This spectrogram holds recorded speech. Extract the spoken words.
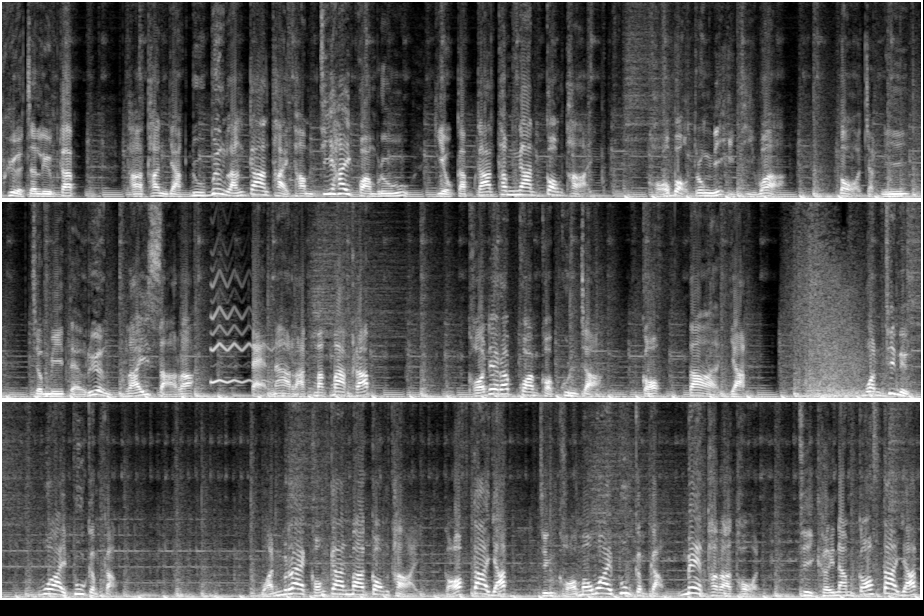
เพื่อจะลืมครับ ถ้าท่านอยากดูเบื้องหลังการถ่ายทำที่ให้ความรู้เกี่ยวกับการทำงานกองถ่าย ขอบอกตรงนี้อีกทีว่า ต่อจากนี้จะมีแต่เรื่องไร้สาระ แต่น่ารักมากๆครับ ขอได้รับความขอบคุณจากกอล์ฟต้ายันวันที่หนึ่งไหว้ผู้กำกับ วันแรกของการมากองถ่ายกอล์ฟต้ายัดจึงขอมาไหว้ผู้กำกับเมธาราธร ที่เคยนำกอล์ฟต้ายัด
